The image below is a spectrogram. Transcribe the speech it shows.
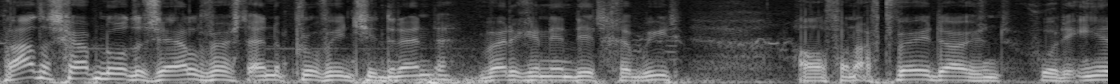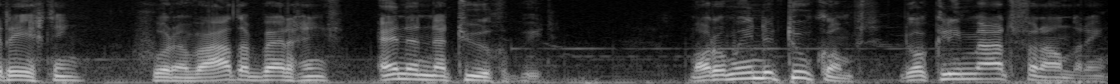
Waterschap Noorderzeilvest en de provincie Drenthe werken in dit gebied al vanaf 2000 voor de inrichting voor een waterbergings- en een natuurgebied. Maar om in de toekomst, door klimaatverandering,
